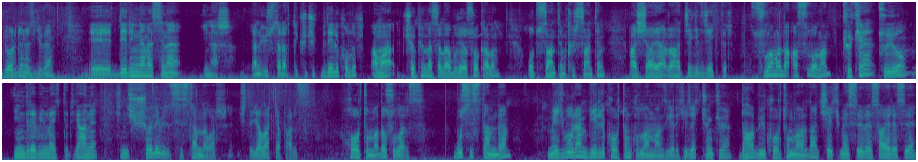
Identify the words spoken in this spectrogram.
gördüğünüz gibi e, derinlemesine iner. Yani üst tarafta küçük bir delik olur ama çöpü mesela buraya sokalım. 30 santim 40 santim aşağıya rahatça gidecektir. Sulamada asıl olan köke suyu indirebilmektir. Yani şimdi şöyle bir sistem de var. İşte yalak yaparız. Hortumla da sularız. Bu sistemde mecburen birlik hortum kullanmanız gerekecek. Çünkü daha büyük hortumlardan çekmesi vesairesi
